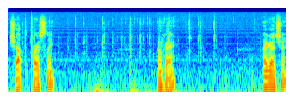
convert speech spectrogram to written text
chop the parsley. Okay. I got you.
